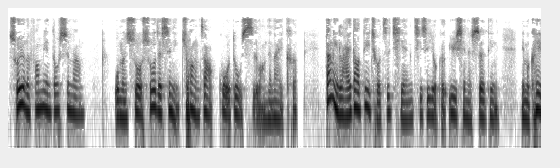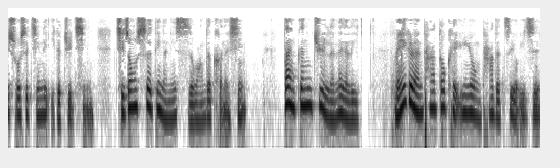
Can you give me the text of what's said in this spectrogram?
所有的方面都是吗？我们所说的是你创造过度死亡的那一刻。当你来到地球之前，其实有个预先的设定。你们可以说是经历一个剧情，其中设定了你死亡的可能性。但根据人类的理解，每一个人他都可以运用他的自由意志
